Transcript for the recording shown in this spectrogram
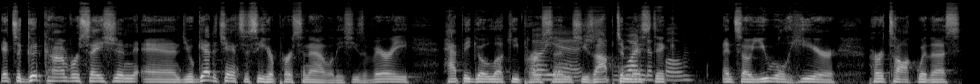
it's a good conversation. And you'll get a chance to see her personality. She's a very happy-go-lucky person. yeah, She's she's optimistic. wonderful. And so you will hear her talk with us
